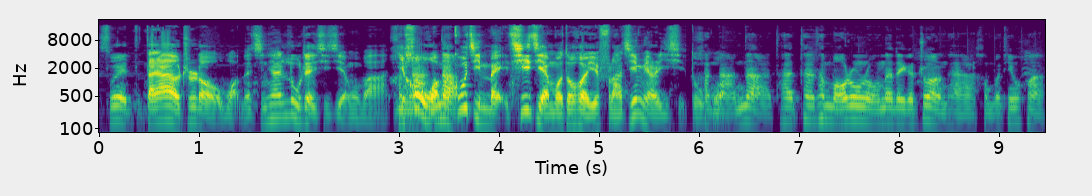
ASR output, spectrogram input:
所以大家要知道，我们今天录这期节目吧，以后我们估计每期节目都会与弗拉基米尔一起度过很，难的，他他他毛茸茸的这个状态很不听话，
